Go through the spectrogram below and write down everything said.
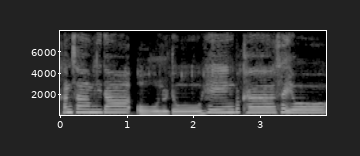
감사합니다. 오늘도 행복하세요.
